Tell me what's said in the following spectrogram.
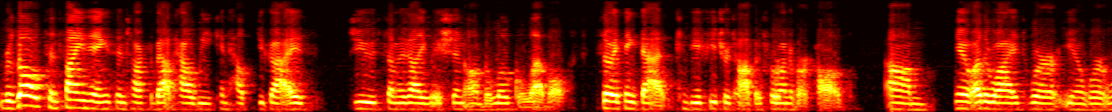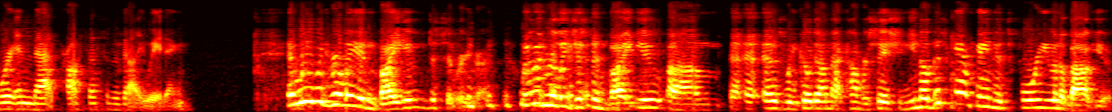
results and findings and talk about how we can help you guys do some evaluation on the local level. So I think that can be a future topic for one of our calls. Um, you know, otherwise we're, you know, we're, we're in that process of evaluating. And we would really invite you to sit. We would really just invite you um, as we go down that conversation. You know, this campaign is for you and about you.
